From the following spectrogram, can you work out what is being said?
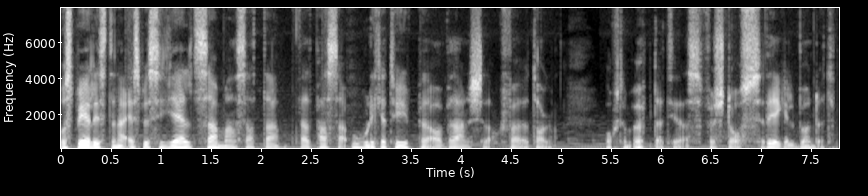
Och spellistorna är speciellt sammansatta för att passa olika typer av branscher och företag. Och de uppdateras förstås regelbundet.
